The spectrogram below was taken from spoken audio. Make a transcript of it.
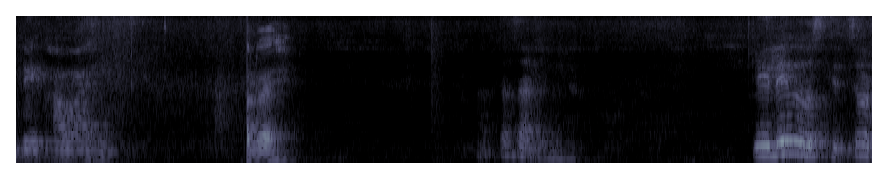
देखावा आहे. आता झालं मला. गेले व्यवस्थित चढ.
